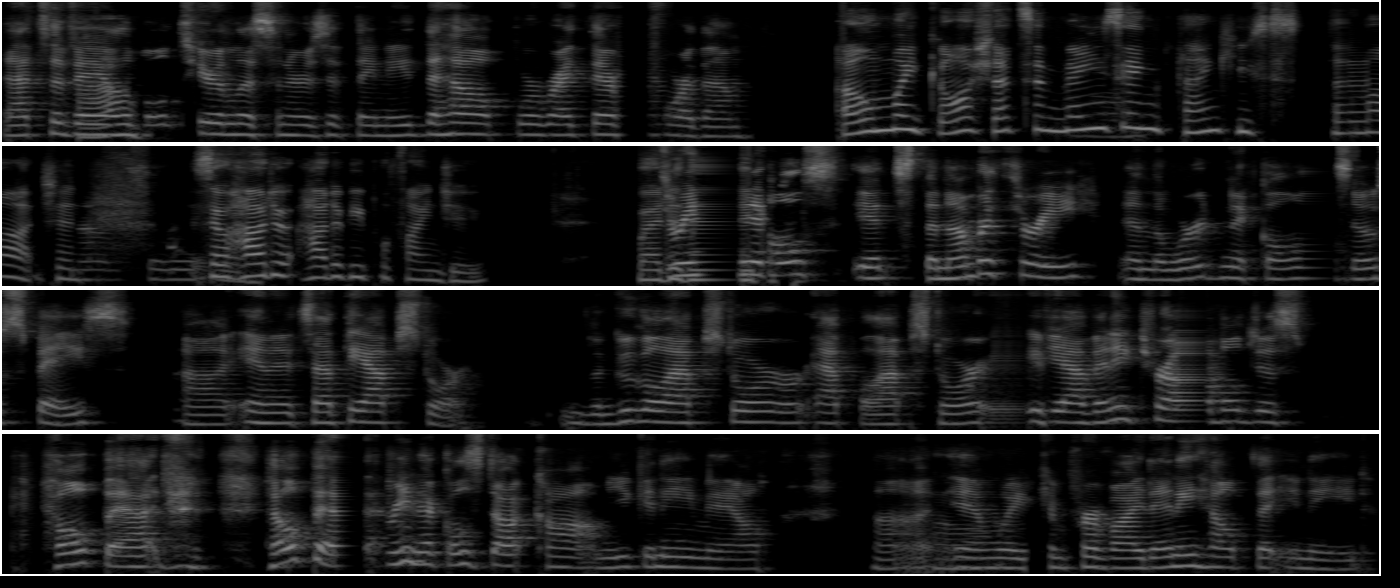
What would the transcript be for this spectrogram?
that's available wow. to your listeners if they need the help. We're right there for them. Oh my gosh, that's amazing! Thank you so much. And Absolutely. so, how do how do people find you? Where three they... nickels. It's the number three and the word nickels, no space, uh, and it's at the App Store, the Google App Store or Apple App Store. If you have any trouble, just help at help at threenickels.com. You can email uh, oh. and we can provide any help that you need.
